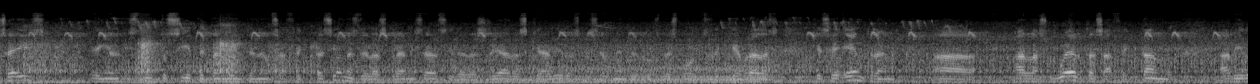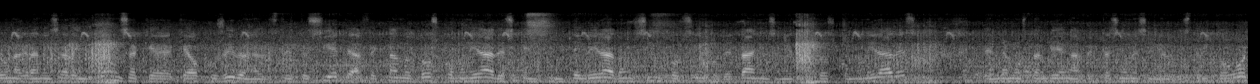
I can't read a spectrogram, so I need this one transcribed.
6. En el distrito 7 también tenemos afectaciones de las granizadas y de las riadas que ha habido, especialmente los desbordes de quebradas que se entran a, las huertas afectando. Ha habido una granizada intensa que, que, ha ocurrido en el distrito 7, afectando dos comunidades en su integridad, un 5% de daños en estas dos comunidades. Tenemos también afectaciones en el distrito 8,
